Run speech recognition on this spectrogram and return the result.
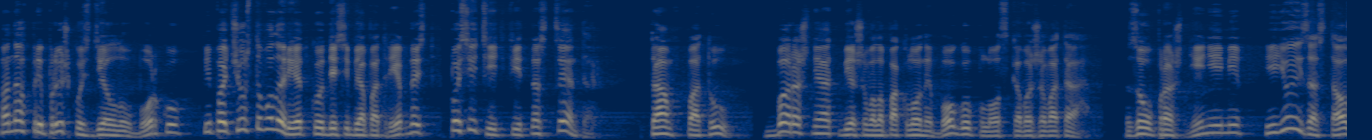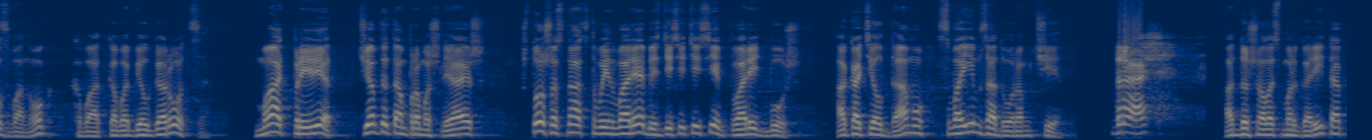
она в припрыжку сделала уборку и почувствовала редкую для себя потребность посетить фитнес-центр. Там, в поту, барышня отбешивала поклоны богу плоского живота. За упражнениями ее и застал звонок хваткого белгородца. «Мать, привет! Чем ты там промышляешь? Что 16 января без 10 семь творить будешь?» Окатил даму своим задором Че. «Дрась!» Отдышалась Маргарита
